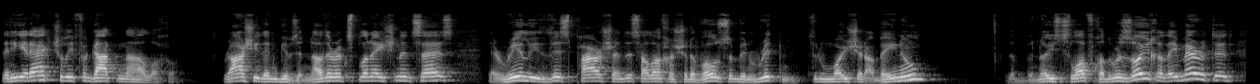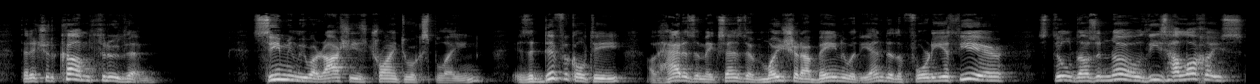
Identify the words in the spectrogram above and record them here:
that he had actually forgotten the halacha. Rashi then gives another explanation and says that really this parsha and this halacha should have also been written through Moshe Rabbeinu. The Bnei Tzlavchad were zoicha, they merited that it should come through them. Seemingly what Rashi is trying to explain is the difficulty of how does it make sense that Moshe Rabbeinu at the end of the 40th year still doesn't know these halachas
